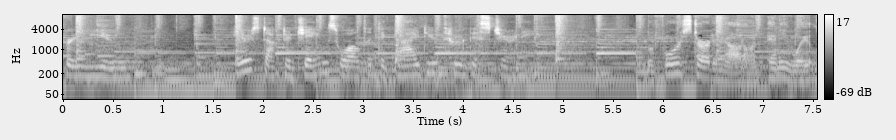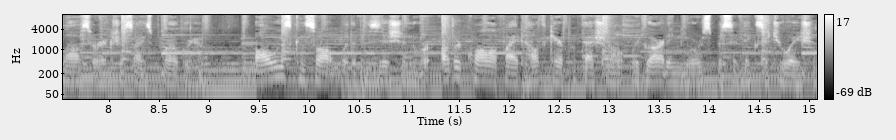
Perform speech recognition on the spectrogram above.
for you. Here's Dr. James Walton to guide you through this journey. Before starting out on any weight loss or exercise program, always consult with a physician or other qualified healthcare professional regarding your specific situation.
